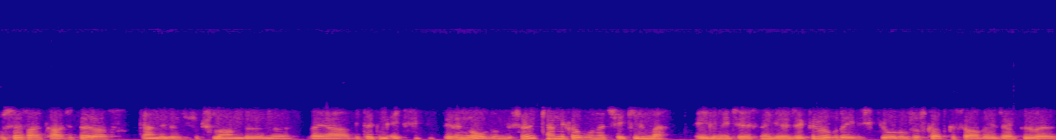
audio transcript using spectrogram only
Bu sefer karşı taraf kendinin suçlandığını veya bir takım eksikliklerin olduğunu düşünerek kendi kabuğuna çekilme eğilimi içerisine girecektir ve bu da ilişkiye olumsuz katkı sağlayacaktır ve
